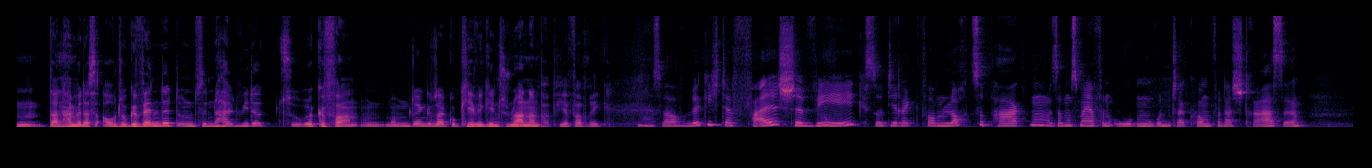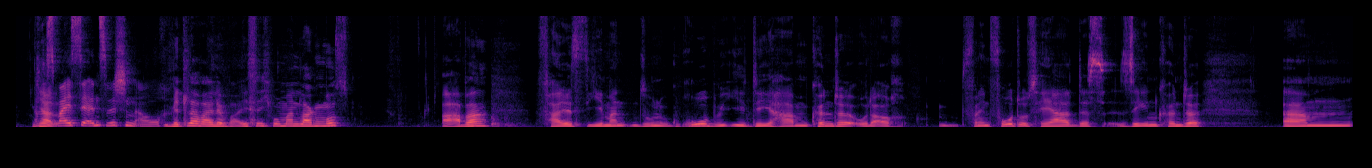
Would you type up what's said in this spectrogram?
Hm, dann haben wir das Auto gewendet und sind halt wieder zurückgefahren und haben dann gesagt, okay, wir gehen zu einer anderen Papierfabrik. Das war auch wirklich der falsche Weg, so direkt vorm Loch zu parken. Also muss man ja von oben runterkommen, von der Straße. Ja, das weiß ja inzwischen auch. Mittlerweile weiß ich, wo man lang muss. Aber falls jemand so eine grobe Idee haben könnte oder auch von den Fotos her das sehen könnte, ähm,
